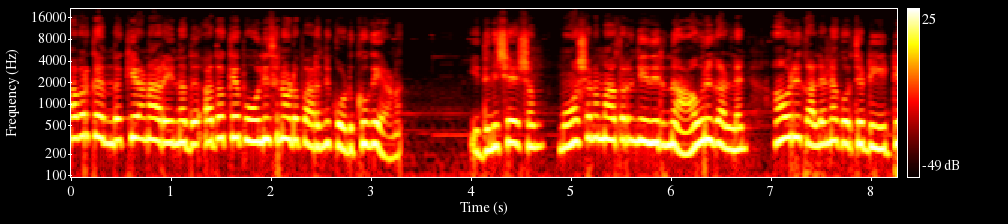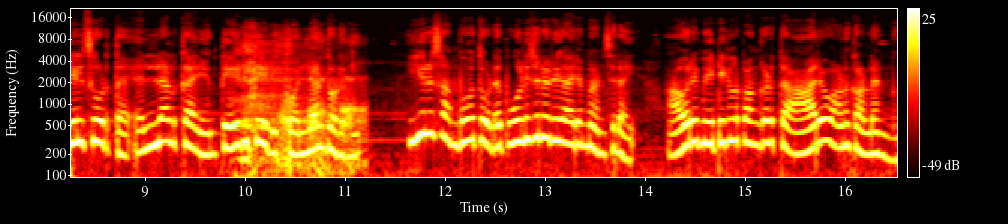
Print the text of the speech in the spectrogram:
അവർക്ക് എന്തൊക്കെയാണ് അറിയുന്നത് അതൊക്കെ പോലീസിനോട് പറഞ്ഞു കൊടുക്കുകയാണ്. ഇതിനുശേഷം മോഷണം മാത്രം ചെയ്തിരുന്ന ആ ഒരു കള്ളൻ ആ ഒരു കള്ളനെ കുറിച്ച് ഡീറ്റെയിൽസ് കൊടുത്ത് എല്ലാ ആൾക്കാരെയും തേടി തേടി കൊല്ലാൻ തുടങ്ങി. ഈ ഒരു സംഭവത്തോടെ പോലീസിനൊരു കാര്യം മനസ്സിലായി. ആ ഒരു മീറ്റിങ്ങിൽ പങ്കെടുത്ത ആരോ ആണ് കള്ളനെന്ന്.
